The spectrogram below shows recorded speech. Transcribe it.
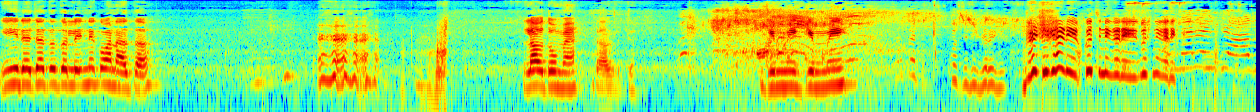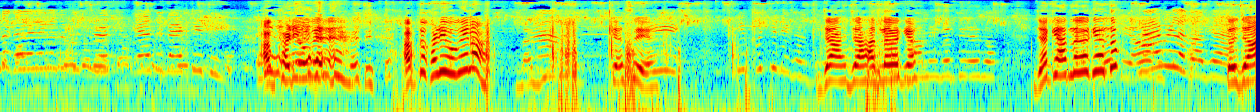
यहीं रह जाता तो लेने कौन आता? लाओ दो मैं डाल देती हूँ। गिम्मी गिम्मी कुछ नहीं करेगी। बैठी खड़ी कुछ नहीं करेगी कुछ नहीं करेगी। अब खड़ी हो गई ना? अब तो खड़ी हो गई ना? कैसे? है जा जा हाथ लगा क्या? जा क्या हाथ लगा क्या तो? तो जा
